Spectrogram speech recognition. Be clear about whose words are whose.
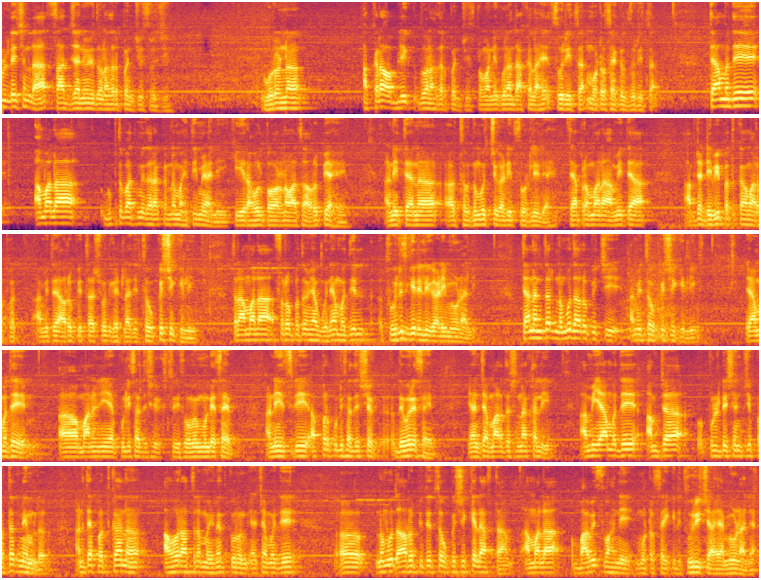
Speaker 1: Police स्टेशनला सात जानेवारी दोन हजार पंचवीस रोजी. गुरुन अकरा ऑब्लिक दोन हजार पंचवीसप्रमाणे गुन्हा दाखल आहे चोरीचा मोटरसायकल चोरीचा. त्यामध्ये आम्हाला गुप्त बातमीदाराकडनं माहिती मिळाली की राहुल पवार नावाचा आरोपी आहे आणि त्यानं अ, गाडी चोरलेली आहे. त्याप्रमाणे आम्ही त्या आमच्या डी बी पथकामार्फत आम्ही त्या आरोपीचा शोध घेतला ती चौकशी केली. तर आम्हाला सर्वप्रथम या गुन्ह्यामधील चोरीस गेलेली गाडी मिळून आली. त्यानंतर नमूद आरोपीची आम्ही चौकशी केली. यामध्ये माननीय पोलीस अधीक्षक श्री सोमे मुंडे साहेब आणि श्री अप्पर पोलीस अधीक्षक देवरे साहेब यांच्या मार्गदर्शनाखाली आम्ही यामध्ये आमच्या पोलीस स्टेशनची पथक नेमलं आणि त्या पथकानं अहोरात्र मेहनत करून याच्यामध्ये नमूद आरोपी ते चौकशी केल्या असता आम्हाला बावीस वाहने मोटरसायकली चोरीच्या या मिळाल्या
